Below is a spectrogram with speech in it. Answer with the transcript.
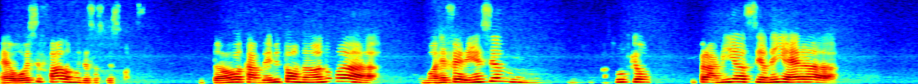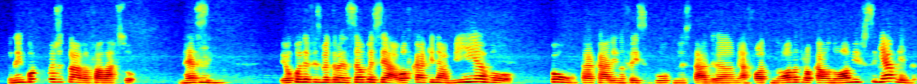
né, hoje se fala muito dessas questões. Então, eu acabei me tornando uma, uma referência num assunto que eu para mim, assim, eu nem era. Eu nem cogitava falar sobre. Né, assim. Uhum. Eu, quando eu fiz minha transição, pensei, ah, vou ficar aqui na minha, vou, pum, tacar ali no Facebook, no Instagram, minha foto nova, trocar o nome e seguir a vida.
